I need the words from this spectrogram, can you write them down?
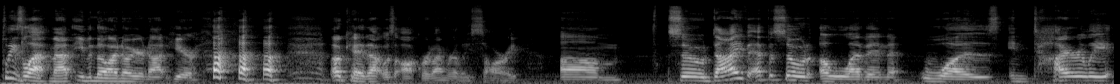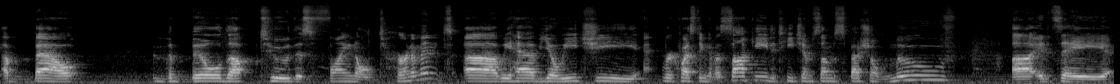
Please laugh, Matt, even though I know you're not here. okay, that was awkward. I'm really sorry. Um, so, Dive episode 11 was entirely about the build up to this final tournament. Uh, we have Yoichi requesting of Asaki to teach him some special move. Uh, it's a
